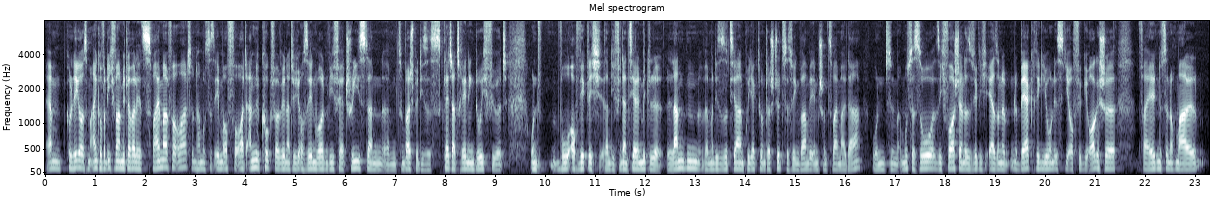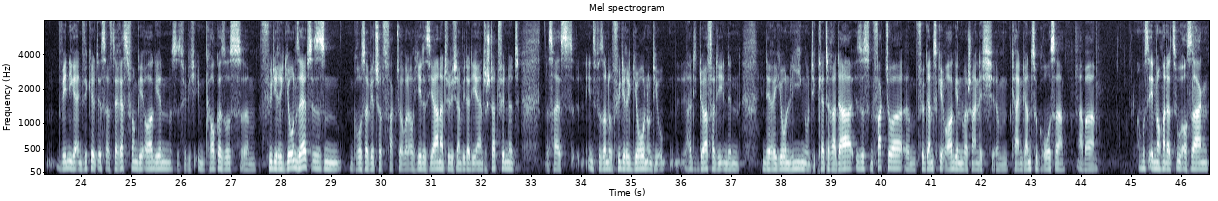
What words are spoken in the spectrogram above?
Ein Kollege aus dem Einkauf und ich waren mittlerweile jetzt zweimal vor Ort und haben uns das eben auch vor Ort angeguckt, weil wir natürlich auch sehen wollten, wie Fair Trees dann ähm, zum Beispiel dieses Klettertraining durchführt und wo auch wirklich dann die finanziellen Mittel landen, wenn man diese sozialen Projekte unterstützt. Deswegen waren wir eben schon zweimal da. Und ähm, man muss das so sich vorstellen, dass es wirklich eher so eine, eine Bergregion ist, die auch für georgische Verhältnisse nochmal weniger entwickelt ist als der Rest von Georgien. Es ist wirklich im Kaukasus. Ähm, für die Region selbst ist es ein großer Wirtschaftsfaktor, weil auch jedes Jahr natürlich dann wieder die Ernte stattfindet. Das heißt, insbesondere für die Region und die, halt die Dörfer, die in, den, in der Region liegen und die Kletterer da, ist es ein Faktor. Ähm, für ganz Georgien wahrscheinlich kein ganz so großer, aber man muss eben noch mal dazu auch sagen,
